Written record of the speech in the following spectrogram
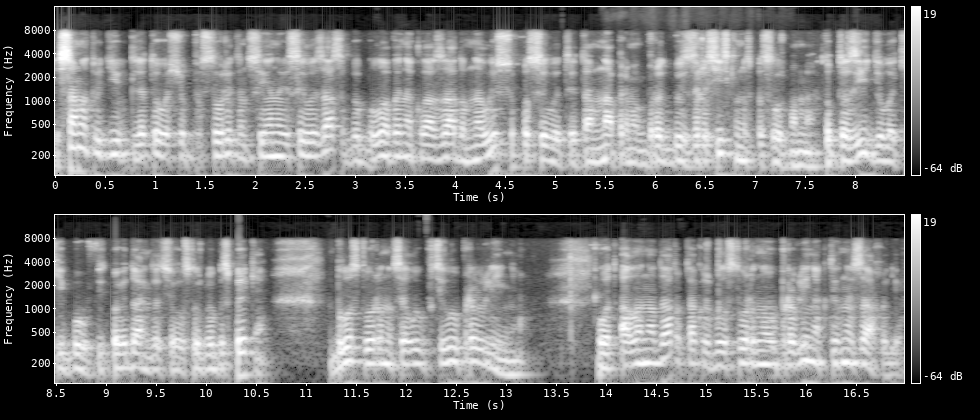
І саме тоді, для того, щоб створити ці нові сили засоби, була виникла задум не лише посилити там напрямок боротьби з російськими спецслужбами, тобто з відділу, який був відповідальний до цього служби безпеки, було створено ціле, ціле управління. От, але на дату також було створено управління активних заходів.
